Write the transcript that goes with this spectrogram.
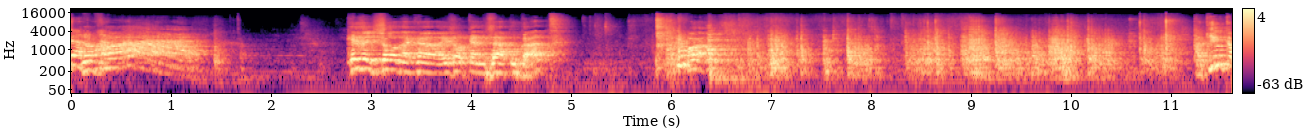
Ja, Ja fa! Què és això de que és el que ens ha tocat? Va, doncs. Aquí el que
